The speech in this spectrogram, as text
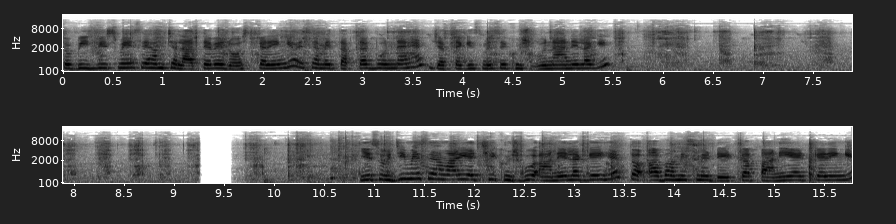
तो बीच बीच में इसे हम चलाते हुए रोस्ट करेंगे और इसे हमें तब तक भूनना है जब तक इसमें से खुशबू ना आने लगे। ये सूजी में से हमारी अच्छी खुशबू आने लग गई है तो अब हम इसमें डेढ़ कप पानी ऐड करेंगे।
